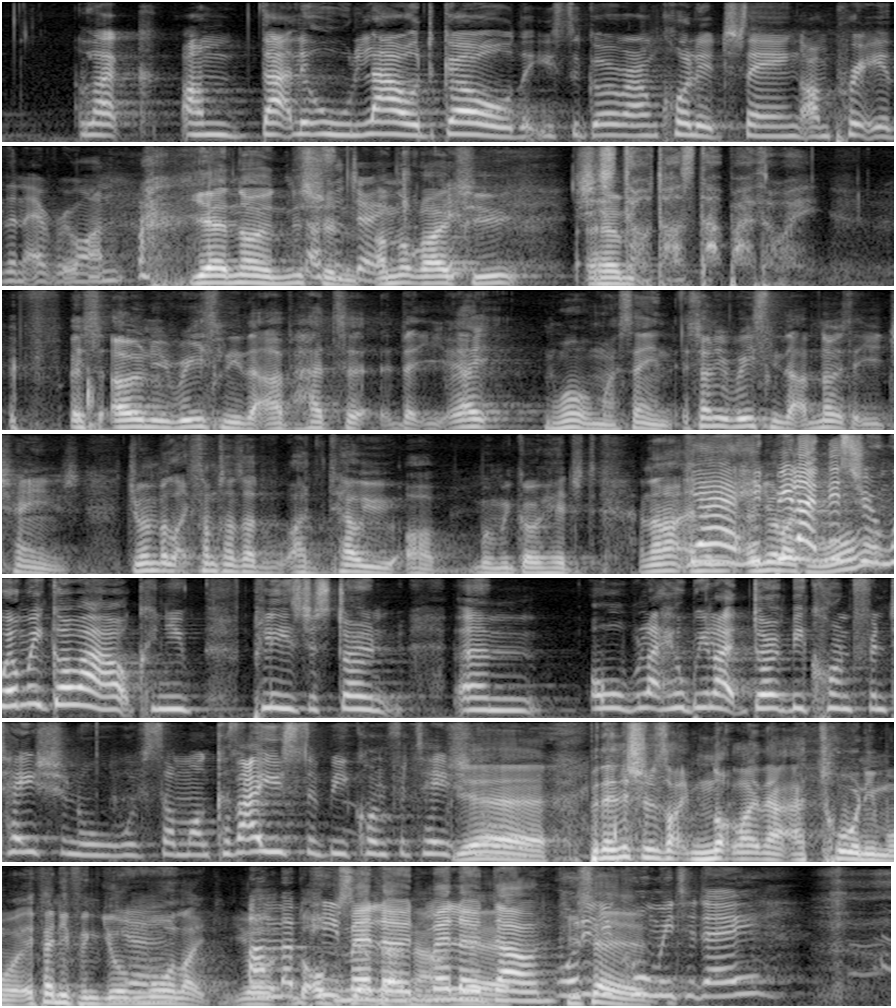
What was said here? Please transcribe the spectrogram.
like I'm that little loud girl that used to go around college saying I'm prettier than everyone. Yeah, no, a Nishan, joke. I'm not lying to you. She Um, still does that, by the way. it's only recently that I've had to. That you, I, what am I saying? It's only recently that I've noticed that you changed. Do you remember, like sometimes I'd, I'd tell you, oh, when we go here, just, and then, I- and yeah, then, he'd you're be like, this what? when we go out, can you please just don't um or like he'll be like, don't be confrontational with someone because I used to be confrontational. Yeah, but then this one's like not like that at all anymore. If anything, you're Yeah. more like you're I'm a the people- opposite of that Mellowed- now. mellowed yeah. down. What You did you call me today?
